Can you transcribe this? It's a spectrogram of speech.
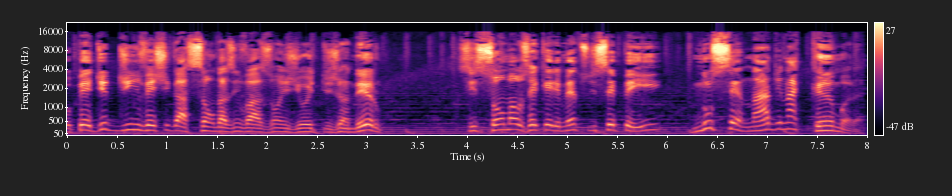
O pedido de investigação das invasões de 8 de janeiro se soma aos requerimentos de CPI no Senado e na Câmara,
